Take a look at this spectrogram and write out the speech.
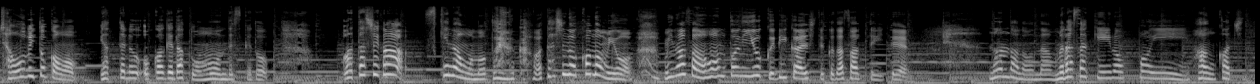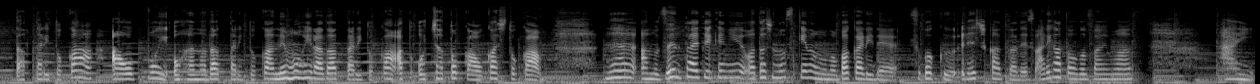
茶帯とかもやってるおかげだと思うんですけど、私が好きなものというか、私の好みを皆さん本当によく理解してくださっていて、なんだろうな、紫色っぽいハンカチだったりとか、青っぽいお花だったりとか、ネモフィラだったりとか、あとお茶とかお菓子とか、ね、あの全体的に私の好きなものばかりですごく嬉しかったです。ありがとうございます。はい。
